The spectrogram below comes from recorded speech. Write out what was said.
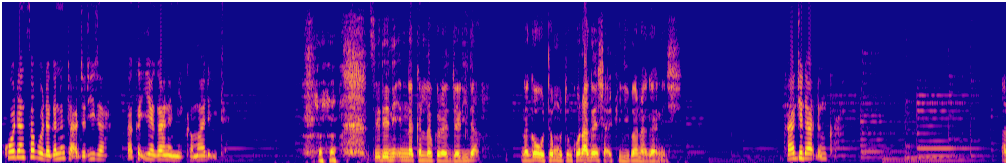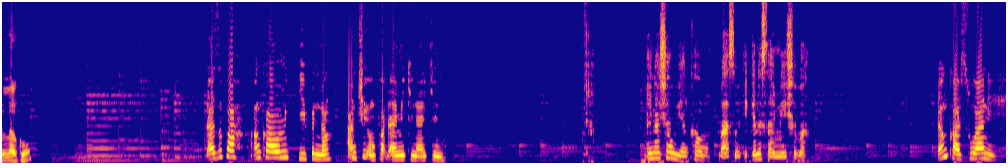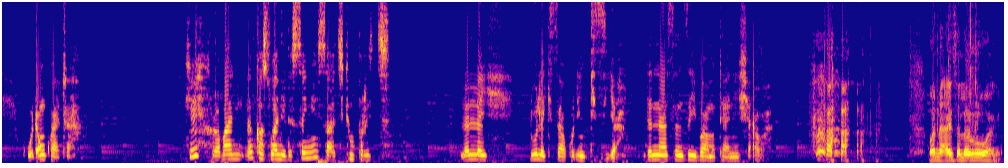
ko don saboda ganinta a jarida, za ka iya gane mai kama da ita. Sai dai ni in na kalla da jarida, na ga hoton mutum ko na gan shi a fili ba na gane shi. Ka ji daɗinka. Allah ko? Ɗazufa an kawo miki kifin nan, an ce in faɗa miki naki ne. Ai na sha wuyan kamu ba a sauƙaƙe na same shi ba. Ɗan kasuwa ne ko ɗan kwata. Ke Rabani ɗan kasuwa ne da sanyinsa a cikin firij. Lallai, dole ki sa kuɗin ki siya, don na san zai ba mutane sha'awa. Wannan ai salon rowa ne.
